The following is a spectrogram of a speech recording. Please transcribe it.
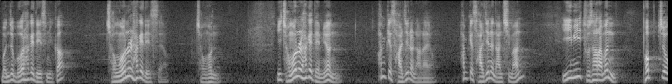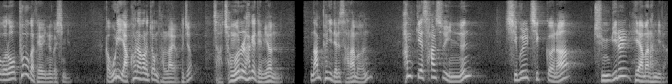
먼저 뭘 하게 돼 있습니까? 정혼을 하게 돼 있어요. 정혼. 이 정혼을 하게 되면 함께 살지는 않아요. 함께 살지는 않지만 이미 두 사람은 법적으로 부부가 되어 있는 것입니다. 그러니까 우리 약혼하고는 좀 달라요. 그죠? 자, 정혼을 하게 되면 남편이 될 사람은 함께 살 수 있는 집을 짓거나 준비를 해야만 합니다.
